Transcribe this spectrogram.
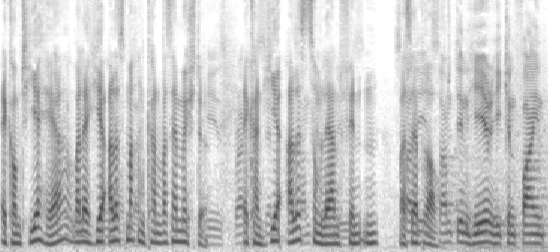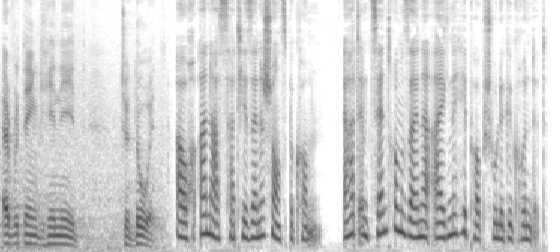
Er kommt hierher, weil er hier alles machen kann, was er möchte. Er kann hier alles zum Lernen finden, was er study braucht. something here. He can find everything he need to do it. Auch Anas hat hier seine Chance bekommen. Er hat im Zentrum seine eigene Hip-Hop-Schule gegründet.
